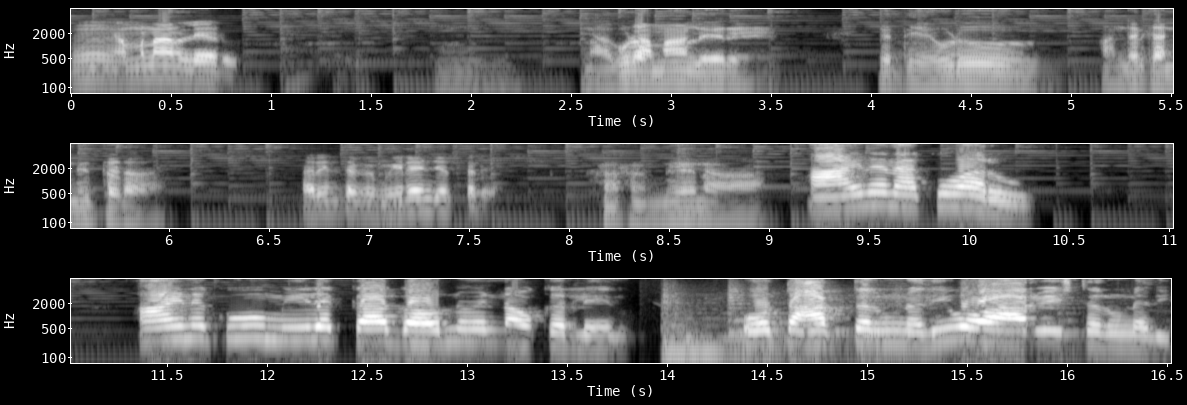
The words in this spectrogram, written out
ఉమ్, అమ్మ నాన్న లేరు నాకు కూడా అమ్మ నాన్న లేరే. ఇక దేవుడు అందరికి అందిస్తాడా మరి ఇంతకు మీరేం చెప్తారే నేనా? ఆయన నా కుమారు ఆయనకు మీ లెక్క గవర్నమెంట్ నౌకర్ లేదు. ఓ ట్రాక్టర్ ఉన్నది ఓ హార్వెస్టర్ ఉన్నది.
